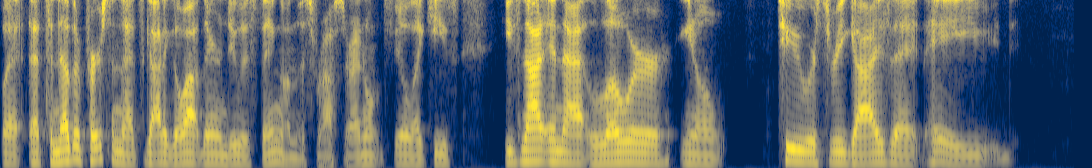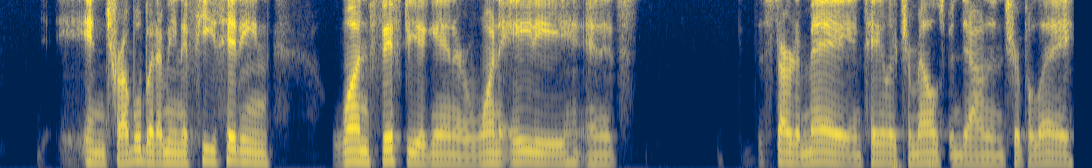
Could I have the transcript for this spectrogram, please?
but that's another person that's got to go out there and do his thing on this roster. I don't feel like he's he's not in that lower, you know, two or three guys that hey in trouble. But I mean, if he's hitting 150 again or 180, and it's the start of May, and Taylor Trammell's been down in AAA,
